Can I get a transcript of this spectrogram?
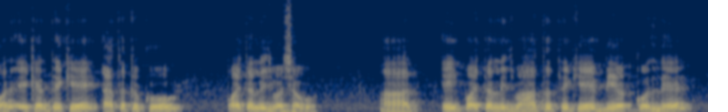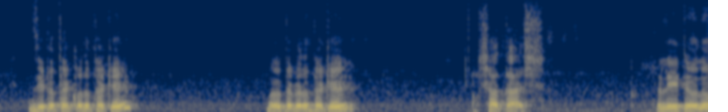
মানে এখান থেকে এতটুকু পঁয়তাল্লিশ বসাবো। আর এই পঁয়তাল্লিশ বাহাত্তর থেকে বিয়োগ করলে যেটা থাকে কত থাকে? বলতে কত থাকে? সাতাশ। তাহলে এটা হলো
